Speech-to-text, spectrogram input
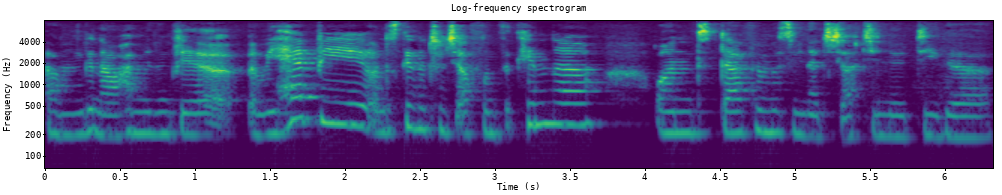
ähm, genau, haben, sind wir irgendwie happy und das gilt natürlich auch für unsere Kinder. Und dafür müssen wir natürlich auch die nötige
